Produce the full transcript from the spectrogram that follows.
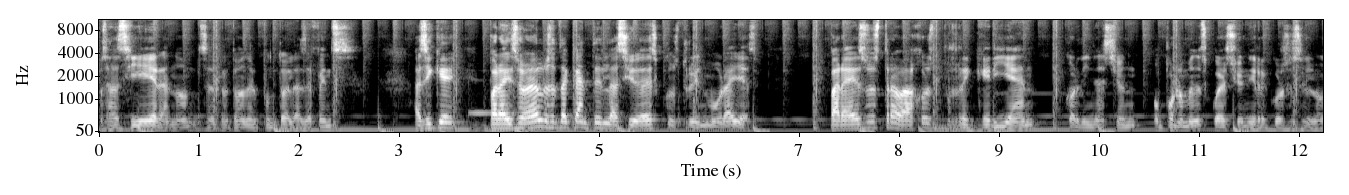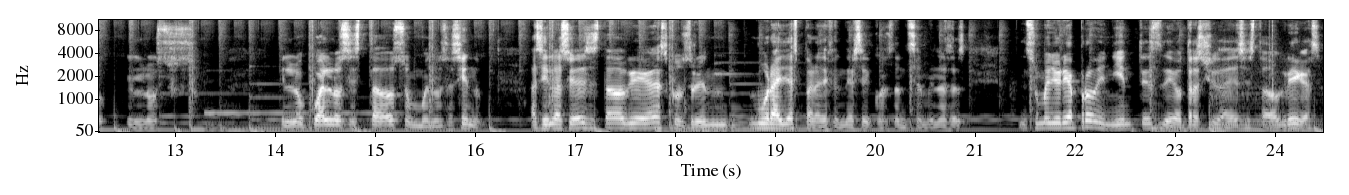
o sea, sí era, ¿no? O sea, retomando el punto de las defensas. Así que, para disuadir a los atacantes, las ciudades construyen murallas. Para esos trabajos pues, requerían coordinación o por lo menos coerción y recursos en lo, en los en lo cual los estados son buenos haciendo. Así las ciudades-estado griegas construyeron murallas para defenderse de constantes amenazas, en su mayoría provenientes de otras ciudades-estado griegas.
